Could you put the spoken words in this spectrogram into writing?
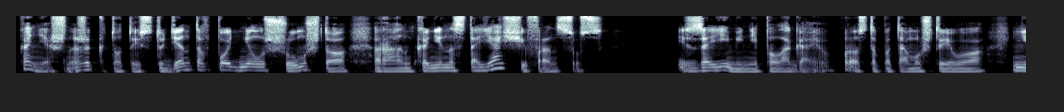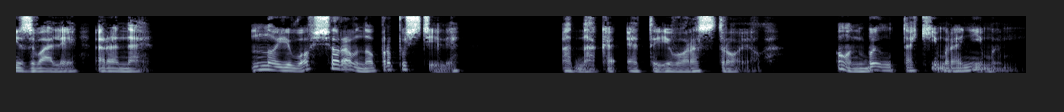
конечно же, кто-то из студентов поднял шум, что Ранка не настоящий француз. Из-за имени, полагаю, просто потому, что его не звали Рене. Но его все равно пропустили. Однако это его расстроило. Он был таким ранимым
